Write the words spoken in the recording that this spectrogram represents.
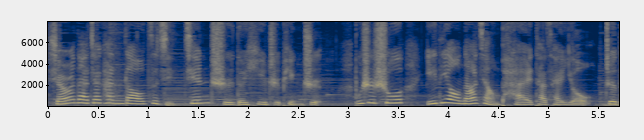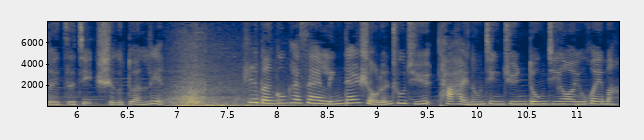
想让大家看到自己坚持的意志品质，不是说一定要拿奖牌他才有，这对自己是个锻炼。日本公开赛林丹首轮出局，他还能进军东京奥运会吗？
